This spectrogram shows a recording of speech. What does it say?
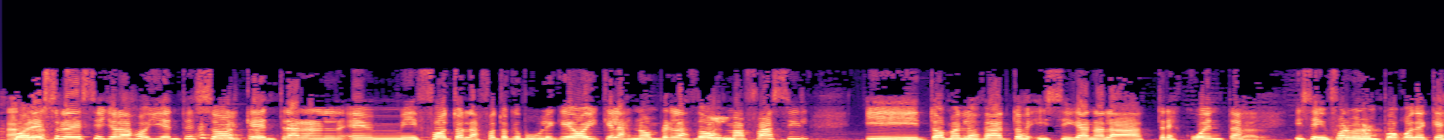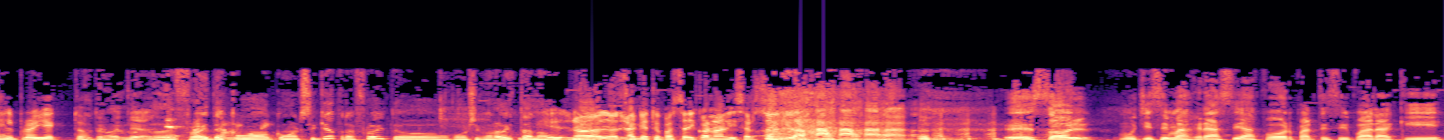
Por eso le decía yo a las oyentes, Sol, que entraran en mi foto, la foto que publiqué hoy, que las nombré las dos, es más fácil, y tomen los datos y sigan a las tres cuentas Claro. y se informen un poco de qué es el proyecto. Lo, lo de Freud es como, como el psiquiatra, Freud, o como el psicoanalista, ¿no? Eh, No, la que estoy para psicoanalizar soy yo. Eh, Sol, muchísimas gracias por participar aquí,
